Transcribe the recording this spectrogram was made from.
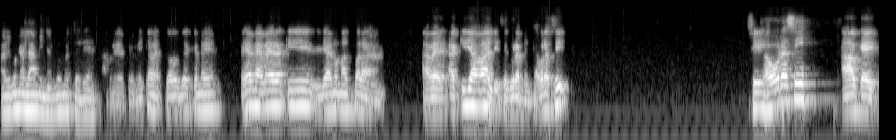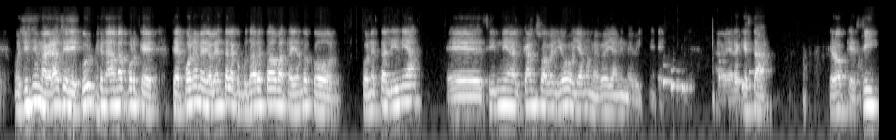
alguna lámina, algún material. A ver, permítame, entonces déjeme, déjeme ver aquí, ya nomás para, a ver, aquí ya vale, seguramente. ¿Ahora sí? Sí. Ahora sí. Ah, ok. Muchísimas gracias. Disculpe, nada más porque se pone medio lenta la computadora. He estado batallando con, con esta línea. Eh, sí me alcanzo a ver yo, ya no me veo, ya ni me vi. A ver, aquí está. Creo que sí.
